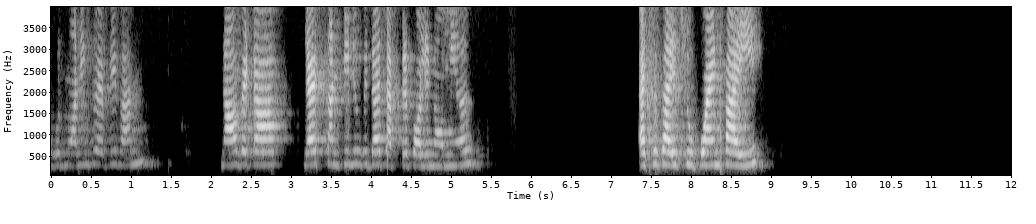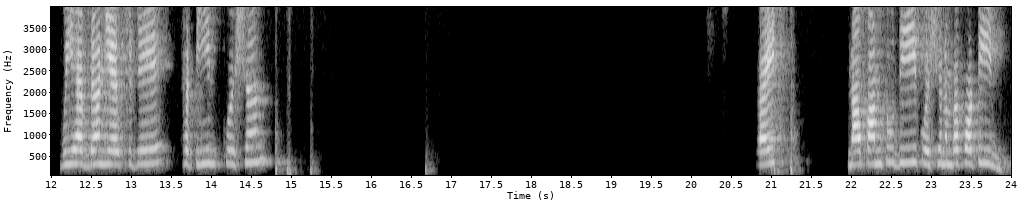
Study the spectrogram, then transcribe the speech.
So good morning to everyone. Now beta, let's continue with the chapter polynomials. Exercise 2.5. We have done yesterday 13 questions. Right? Now come to the question number 14.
